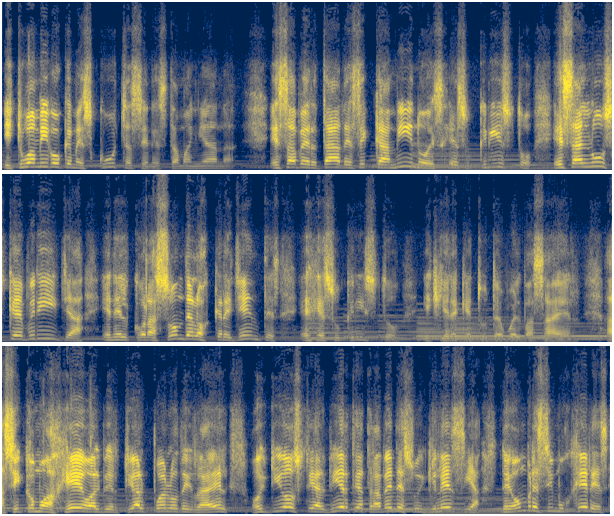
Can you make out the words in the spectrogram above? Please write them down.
Y tú amigo que me escuchas en esta mañana, esa verdad, ese camino es Jesucristo. Esa luz que brilla en el corazón de los creyentes es Jesucristo y quiere que tú te vuelvas a Él. Así como Ageo advirtió al pueblo de Israel, hoy Dios te advierte a través de su iglesia, de hombres y mujeres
